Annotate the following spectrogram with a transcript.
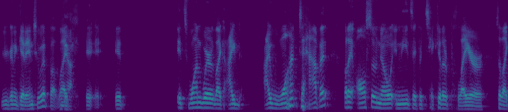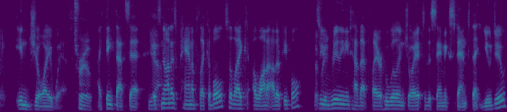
you're gonna get into it, but like yeah. it, it it's one where like I I want to have it, but I also know it needs a particular player to like enjoy with. True. I think that's it. Yeah. It's not as pan applicable to like a lot of other people. So you really need to have that player who will enjoy it to the same extent that you do.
